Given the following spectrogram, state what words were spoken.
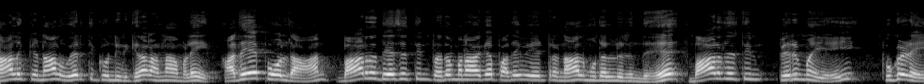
நாளுக்கு நாள் உயர்த்தி கொண்டிருக்கிறார் அண்ணாமலை. அதே போல்தான் பாரத தேசத்தின் பிரதமராக பதவியேற்ற நாள் முதலிருந்து பாரதத்தின் பெருமையை புகழை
